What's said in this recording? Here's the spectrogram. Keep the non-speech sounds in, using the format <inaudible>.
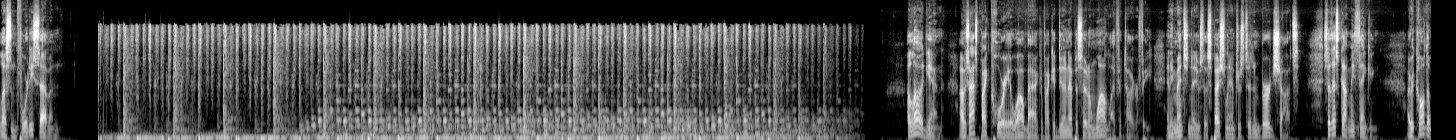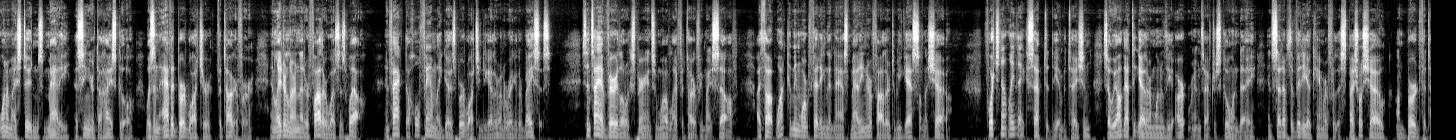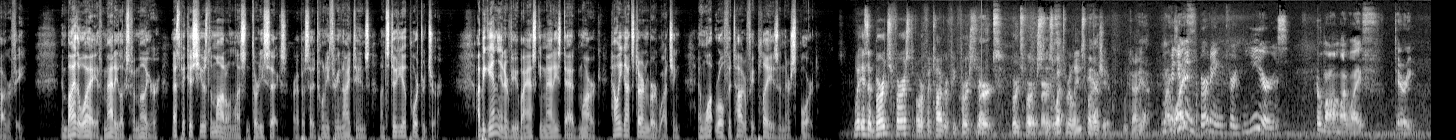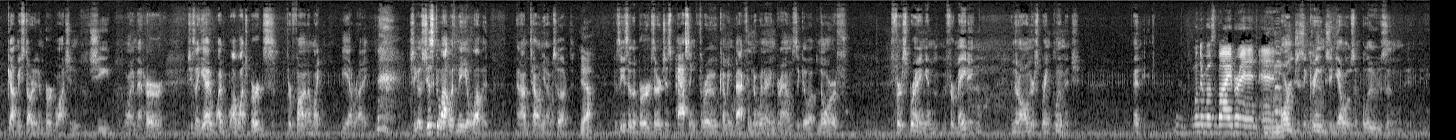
Lesson 47. Hello again. I was asked by Corey a while back if I could do an episode on wildlife photography, and he mentioned that he was especially interested in bird shots. So this got me thinking. I recalled that one of my students, Maddie, a senior at the high school, was an avid birdwatcher photographer, and later learned that her father was as well. In fact, the whole family goes birdwatching together on a regular basis. Since I have very little experience in wildlife photography myself, I thought what could be more fitting than to ask Maddie and her father to be guests on the show. Fortunately, they accepted the invitation, so we all got together in one of the art rooms after school one day and set up the video camera for the special show on bird photography. And by the way, if Maddie looks familiar, that's because she was the model in Lesson 36, or Episode 23 in iTunes, on studio portraiture. I began the interview by asking Maddie's dad, Mark, how he got started in birdwatching and what role photography plays in their sport. Well, is it birds first or photography first? Birds. Birds first Birds. is what really inspires Yeah. you. Okay. Yeah. My Because wife, you've been birding for years. her mom, my wife, Terry, got me started in bird watching. She, when I met her, she's like, "Yeah, I, I watch birds for fun." I'm like, "Yeah, right." <laughs> she goes, "Just go out with me, you'll love it." And I'm telling you, I was hooked Yeah. because these are the birds that are just passing through, coming back from their wintering grounds to go up north for spring and for mating, and they're all in their spring plumage. And When they're most vibrant and oranges and greens and yellows and blues and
